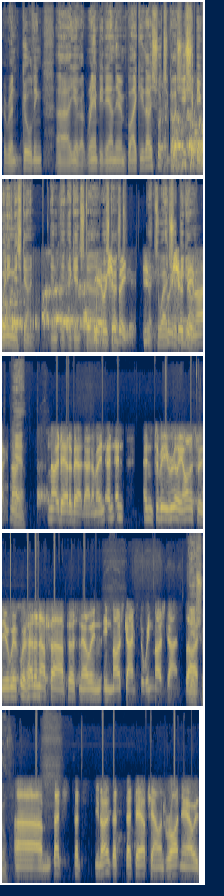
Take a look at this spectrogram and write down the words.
who run Gulden. Uh, you got Rampy down there and Blakey. Those sorts of guys. You should be winning this game in, against. Uh, yeah, West we should Coast. be. That's the way it we should, should be, going. Mark. No, yeah. no doubt about that. I mean, and and. And to be really honest with you, we've, we've had enough uh, personnel in, in most games to win most games. So Yeah, sure. um, that's you know that's that's our challenge right now is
